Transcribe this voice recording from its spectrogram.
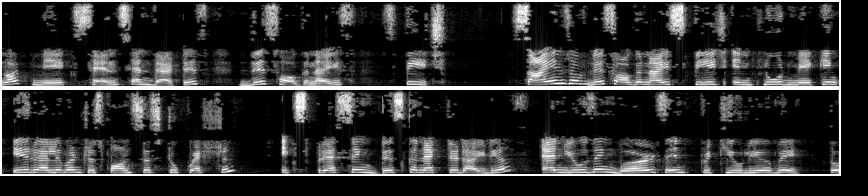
not make sense and that is disorganised speech relevant response to question expressing disconnect ideas and using in peculiar way تو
